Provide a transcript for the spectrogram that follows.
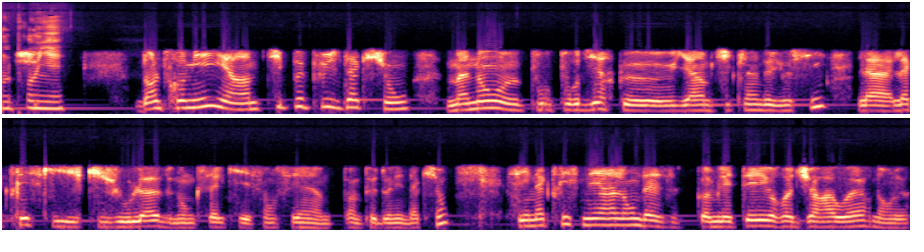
le premier. Dans le premier, il y a un petit peu plus d'action. Maintenant, euh, pour pour dire qu'il y a un petit clin d'œil aussi, la- l'actrice qui, qui joue Love, donc celle qui est censée un, un peu donner d'action, c'est une actrice néerlandaise, comme l'était Roger Hauer dans le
